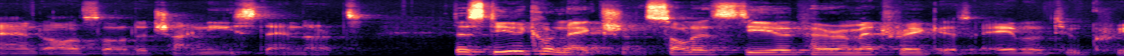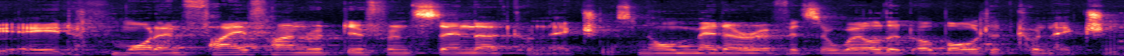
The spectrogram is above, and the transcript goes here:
and also the Chinese standards. The steel connection, solid steel parametric is able to create more than 500 different standard connections, no matter if it's a welded or bolted connection.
